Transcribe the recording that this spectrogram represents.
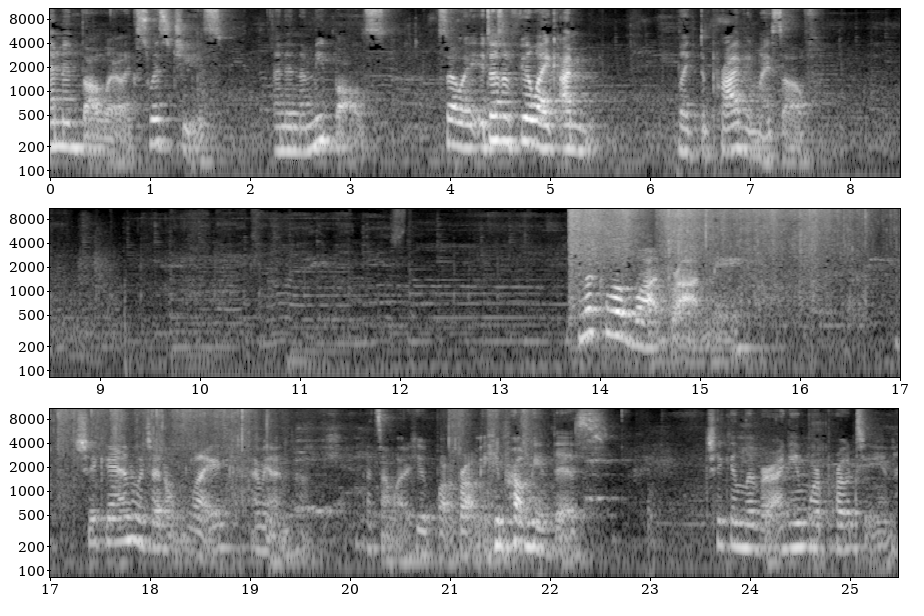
Emmentaler, like Swiss cheese, and then the meatballs. So it, it doesn't feel like I'm like depriving myself. Look what Wat brought me. Chicken, which I don't like. I mean, I'm, that's not what he brought me. He brought me this. Chicken liver. I need more protein.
